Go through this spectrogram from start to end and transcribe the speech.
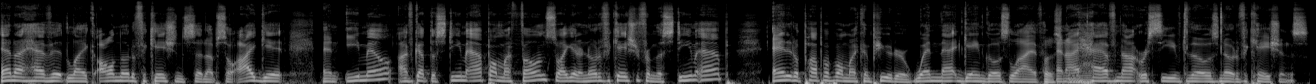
and I have it like all notifications set up. So I get an email. I've got the Steam app on my phone, so I get a notification from the Steam app and it'll pop up on my computer when that game goes live. and I have not received those notifications.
